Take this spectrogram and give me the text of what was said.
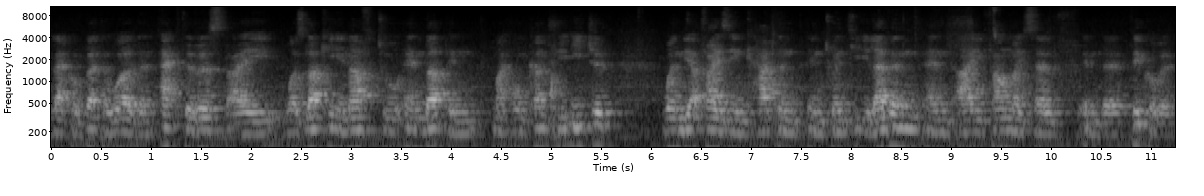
lack of better word, an activist. I was lucky enough to end up in my home country, Egypt, when the uprising happened in 2011, and I found myself in the thick of it.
